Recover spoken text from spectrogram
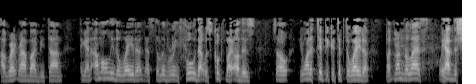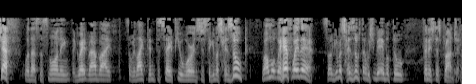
our great Rabbi Bitan. Again, I'm only the waiter that's delivering food that was cooked by others. So you want to tip, you could tip the waiter. But nonetheless, we have the chef with us this morning, the great rabbi. So we'd like him to say a few words just to give us hizuk. Well, we're halfway there. So give us hizuk that we should be able to finish this project.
